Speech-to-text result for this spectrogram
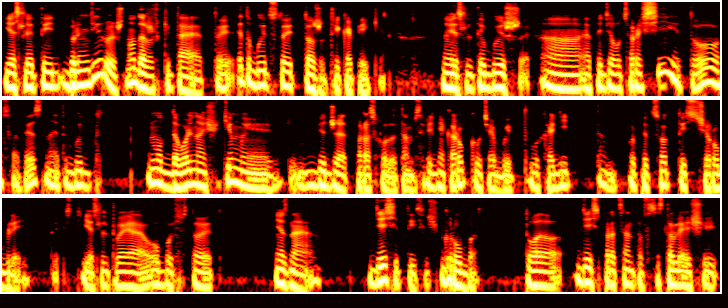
если ты брендируешь, ну даже в Китае, то это будет стоить тоже 3 копейки. Но если ты будешь а, это делать в России, то, соответственно, это будет ну, довольно ощутимый бюджет по расходу. Там средняя коробка у тебя будет выходить там, по 500 тысяч рублей. То есть если твоя обувь стоит, не знаю, 10 тысяч, грубо, то 10% составляющей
